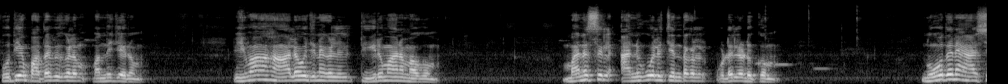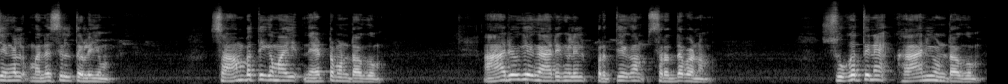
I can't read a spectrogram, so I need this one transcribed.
പുതിയ പദവികളും വന്നു ചേരും വിവാഹാലോചനകളിൽ തീരുമാനമാകും. മനസ്സിൽ അനുകൂല ചിന്തകൾ ഉടലെടുക്കും. നൂതന ആശയങ്ങൾ മനസ്സിൽ തെളിയും. സാമ്പത്തികമായി നേട്ടമുണ്ടാകും. ആരോഗ്യകാര്യങ്ങളിൽ പ്രത്യേകം ശ്രദ്ധ വേണം. സുഖത്തിന് ഹാനിയുണ്ടാകും.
